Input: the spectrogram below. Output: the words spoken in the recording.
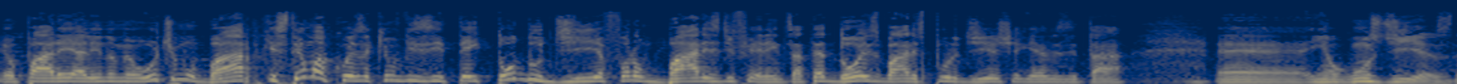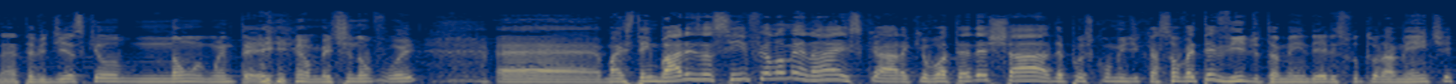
Eu parei ali no meu último bar, porque se tem uma coisa que eu visitei todo dia, foram bares diferentes, até dois bares por dia eu cheguei a visitar é, em alguns dias, né? Teve dias que eu não aguentei, realmente não fui. É, mas tem bares assim fenomenais, cara, que eu vou até deixar depois como indicação. Vai ter vídeo também deles futuramente.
